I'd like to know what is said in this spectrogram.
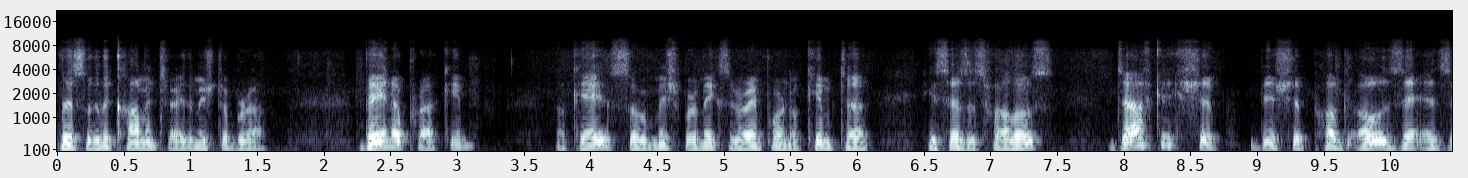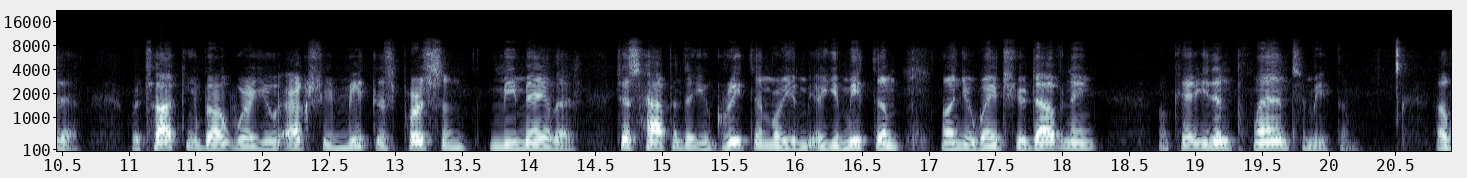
Let's look at the commentary, the Mishnah Berurah. Beina prakim. Okay, so Mishnah makes a very important okimta. He says as follows: Davka bishop we're talking about where you actually meet this person mimele. Just happened that you greet them or you, or you meet them on your way to your davening. Okay, you didn't plan to meet them. But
